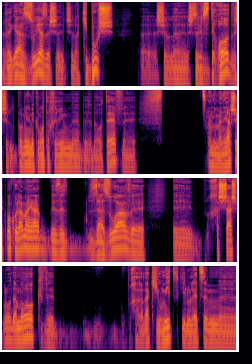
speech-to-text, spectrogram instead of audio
הרגע ההזוי הזה של, של הכיבוש, אה, של, אה, של שדרות ושל כל מיני מקומות אחרים בעוטף, ואני מניח שכמו כולם היה באיזה זעזוע וחשש מאוד עמוק וחרדה קיומית, כאילו לעצם אה,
